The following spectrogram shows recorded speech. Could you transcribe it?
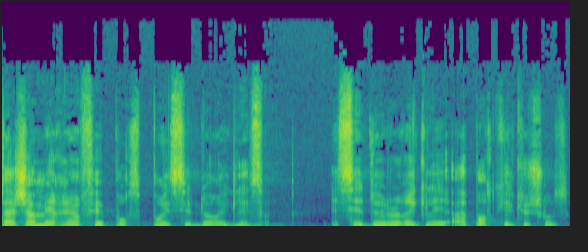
n'as jamais rien fait pour, pour essayer de le régler, ça. Mm. Essaie de le régler. Apporte quelque chose.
